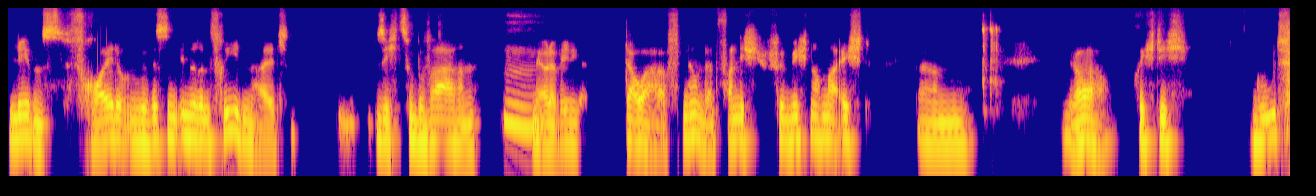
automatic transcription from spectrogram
Lebensfreude und einen gewissen inneren Frieden halt sich zu bewahren, hm. mehr oder weniger dauerhaft. Ne? Und das fand ich für mich nochmal echt ähm, ja richtig gut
